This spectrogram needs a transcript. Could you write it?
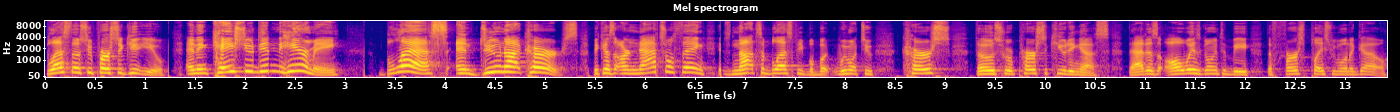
bless those who persecute you. And in case you didn't hear me, bless and do not curse because our natural thing is not to bless people but we want to curse those who are persecuting us that is always going to be the first place we want to go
